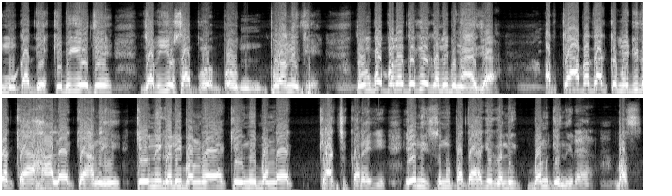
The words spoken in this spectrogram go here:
मौका देख के भी गए थे जब ये साहब पु- पु- पुराने थे तो उनको बोले थे कि गली बनाया जाए अब क्या पता कमेटी का क्या हाल है क्या नहीं क्यों नहीं गली बन रहा है क्यों नहीं बन रहा है क्या चक्कर है जी ये नहीं सुनो पता है कि गली बन क्यों नहीं रहा है बस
